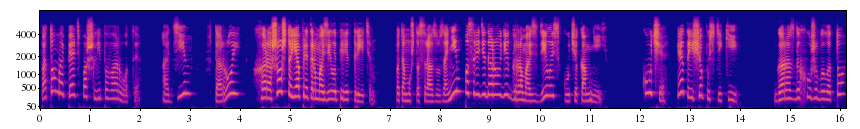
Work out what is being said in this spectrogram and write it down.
Потом опять пошли повороты. Один, второй. Хорошо, что я притормозила перед третьим, потому что сразу за ним посреди дороги громоздилась куча камней. Куча — это еще пустяки. Гораздо хуже было то,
